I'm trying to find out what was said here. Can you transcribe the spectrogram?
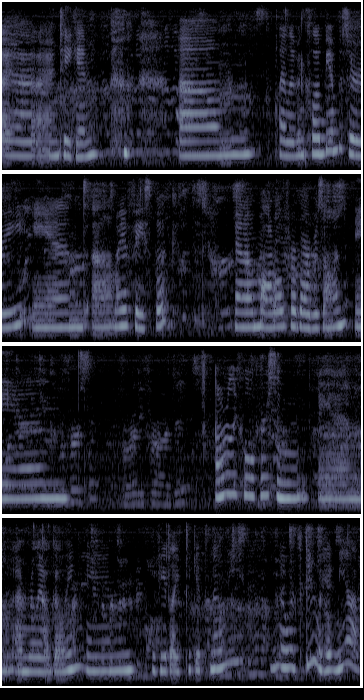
I, uh, I'm taken. um, I live in Columbia, Missouri, and um, I have Facebook, and I'm a model for Barbizon, and I'm a really cool person, and I'm really outgoing, and if you'd like to get to know me, you know what to do. Hit me up.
